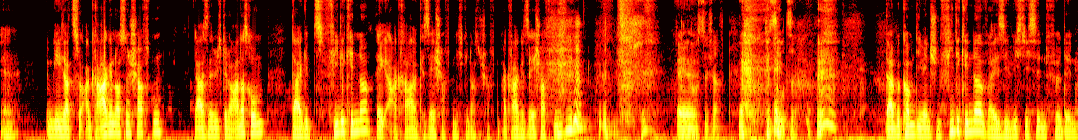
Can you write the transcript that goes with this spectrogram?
äh, im Gegensatz zu Agrargenossenschaften, da ist nämlich genau andersrum. Da gibt es viele Kinder, äh, Agrargesellschaften, nicht Genossenschaften, Agrargesellschaften. äh, Genossenschaft. Da bekommen die Menschen viele Kinder, weil sie wichtig sind für den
